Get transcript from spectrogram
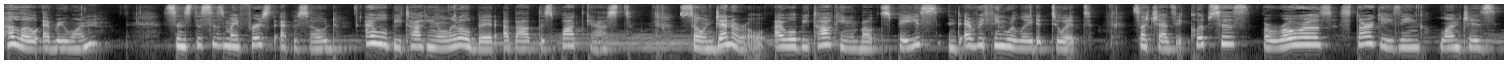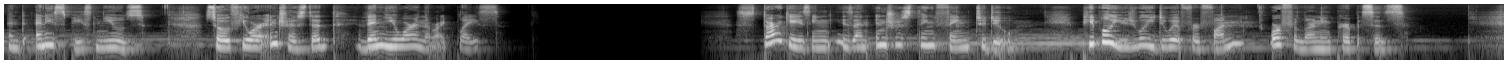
Hello, everyone. Since this is my first episode, I will be talking a little bit about this podcast. So, in general, I will be talking about space and everything related to it, such as eclipses, auroras, stargazing, lunches, and any space news. So, if you are interested, then you are in the right place. Stargazing is an interesting thing to do. People usually do it for fun or for learning purposes.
